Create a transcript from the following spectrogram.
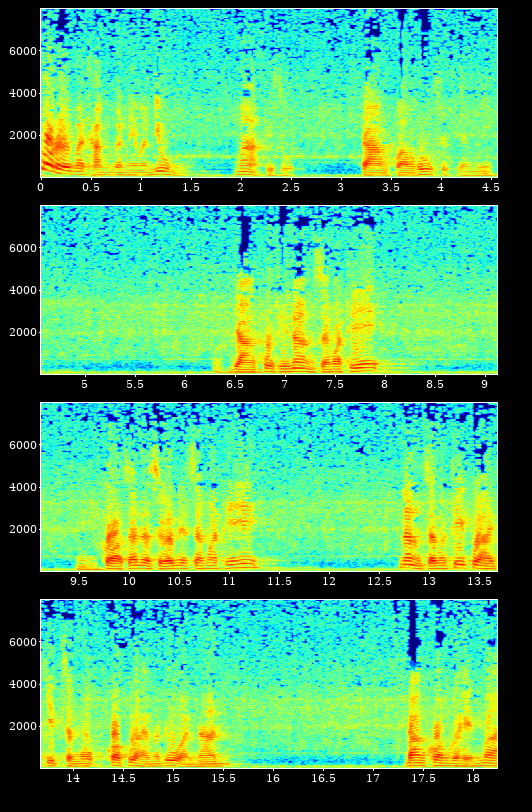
ก็เลยมาทำกันให้มันยุ่งมากที่สุด ตามความรู้สึกอย่างนี้ อย่างผู้ที่นั่งสมาธิ ก็สรรเสริญในสมาธิ นั่งสมาธิเพื่อให้จิตสงบ ก็เพื่อให้มันรู้อันนั้น บางคนก็เห็นว่า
